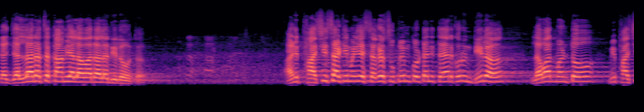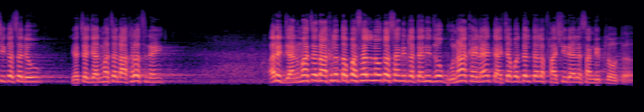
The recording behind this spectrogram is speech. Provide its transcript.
त्या जल्लादाचं काम या लवादाला दिलं होतं. आणि फाशीसाठी म्हणजे सगळं सुप्रीम कोर्टाने तयार करून दिलं लवाद म्हणतो मी फाशी कसं देऊ? याच्या जन्माचा दाखलाच नाही. अरे जन्माचा दाखला तपासायला नव्हता सांगितलं. त्यांनी जो गुन्हा केलाय त्याच्याबद्दल त्याला फाशी द्यायला सांगितलं होतं.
